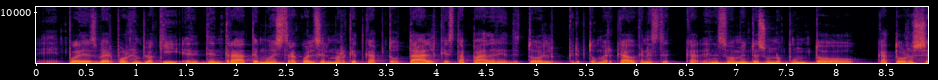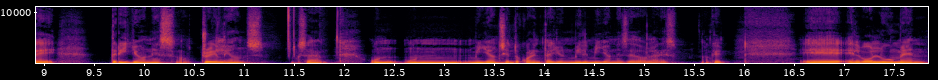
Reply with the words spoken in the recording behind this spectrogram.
Eh, puedes ver, por ejemplo, aquí de entrada te muestra cuál es el market cap total, que está padre, de todo el criptomercado, que en este, en este momento es 1.14 trillones o trillions o sea, un, millón ciento cuarenta y un mil millones de dólares. Eh, el volumen,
